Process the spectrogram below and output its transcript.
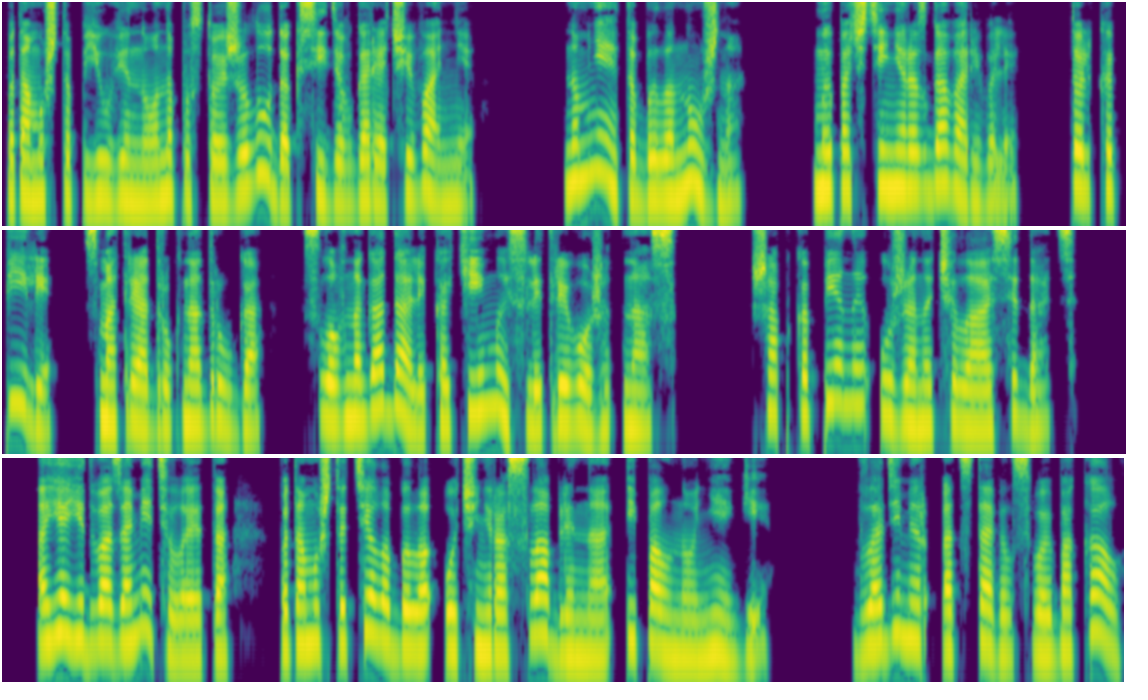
потому что пью вино на пустой желудок, сидя в горячей ванне. Но мне это было нужно. Мы почти не разговаривали, только пили, смотря друг на друга, словно гадали, какие мысли тревожат нас. Шапка пены уже начала оседать. А я едва заметила это, потому что тело было очень расслаблено и полно неги. Владимир отставил свой бокал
